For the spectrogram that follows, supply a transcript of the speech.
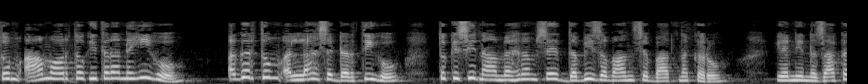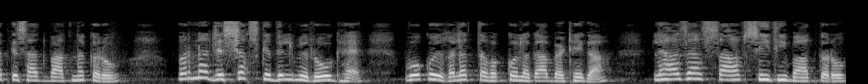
تم عام عورتوں کی طرح نہیں ہو۔ اگر تم اللہ سے ڈرتی ہو، تو کسی نامحرم سے دبی زبان سے بات نہ کرو یعنی نزاکت کے ساتھ بات نہ کرو، ورنہ جس شخص کے دل میں روگ ہے، وہ کوئی غلط توقع لگا بیٹھے گا، لہذا صاف سیدھی بات کرو،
